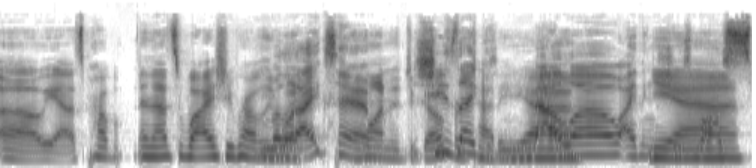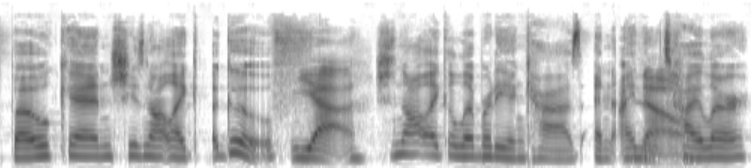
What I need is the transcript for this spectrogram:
Oh yeah, it's probably and that's why she probably But want- likes him. wanted to go she's for like Teddy. Yeah. mellow. I think Yeah. she's well spoken. She's not like a goof. Yeah. She's not like a Liberty and Kaz. And I No. think Tyler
